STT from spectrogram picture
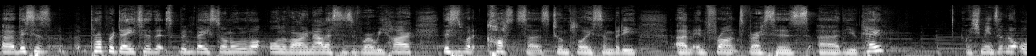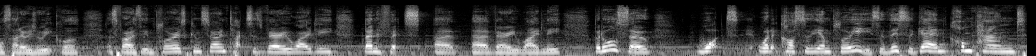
uh, this is proper data that's been based on all of our, all of our analysis of where we hire. This is what it costs us to employ somebody um, in France versus uh, the UK which means that not all salaries are equal as far as the employer is concerned. Taxes vary widely, benefits uh, uh, vary widely, but also what, what it costs to the employee. So, this again, compound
